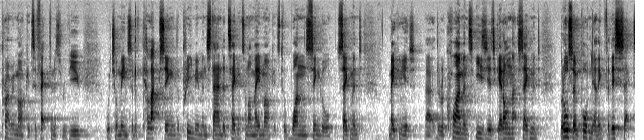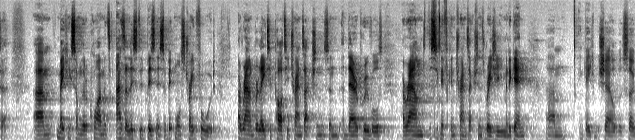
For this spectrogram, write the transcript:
primary markets effectiveness review, which will mean sort of collapsing the premium and standard segments on our main markets to one single segment, making it uh, the requirements easier to get on that segment, but also importantly, I think, for this sector, um, making some of the requirements as a listed business a bit more straightforward around related party transactions and, and their approvals, around the significant transactions regime, and again, um, engagement with shareholders. So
